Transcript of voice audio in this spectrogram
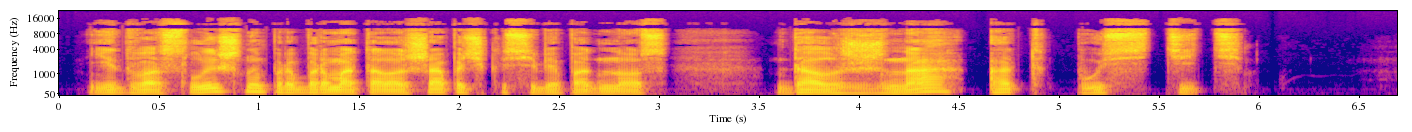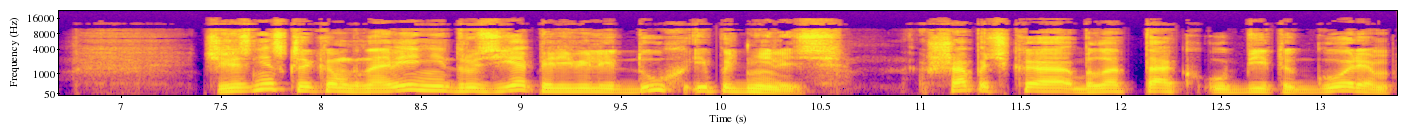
— едва слышно пробормотала Шапочка себе под нос. «Должна отпустить». Через несколько мгновений друзья перевели дух и поднялись. Шапочка была так убита горем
